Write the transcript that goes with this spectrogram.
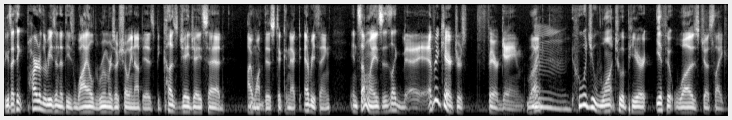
Because I think part of the reason that these wild rumors are showing up is because JJ said, "I want this to connect everything." In some ways, it's like eh, every character's fair game, Right. Like, who would you want to appear if it was just like,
